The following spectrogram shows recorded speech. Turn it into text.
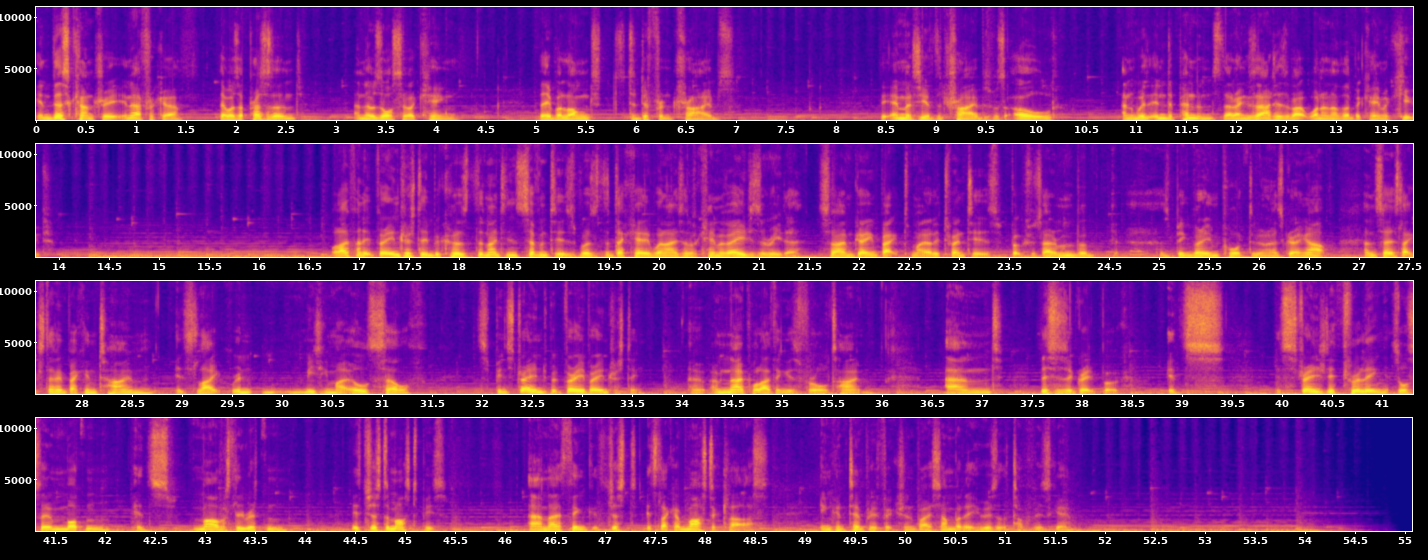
In this country, in Africa, there was a president and there was also a king. They belonged to different tribes. The enmity of the tribes was old, and with independence, their anxieties about one another became acute. Well, I find it very interesting because the 1970s was the decade when I sort of came of age as a reader. So I'm going back to my early 20s, books which I remember as being very important to me when I was growing up. And so it's like stepping back in time. It's like meeting my old self. It's been strange, but very, very interesting. Uh, I mean, Naipaul, I think, is for all time. And this is a great book. It's, it's strangely thrilling. It's also modern. It's marvelously written. It's just a masterpiece. And I think it's just, it's like a masterclass in contemporary fiction by somebody who is at the top of his game.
